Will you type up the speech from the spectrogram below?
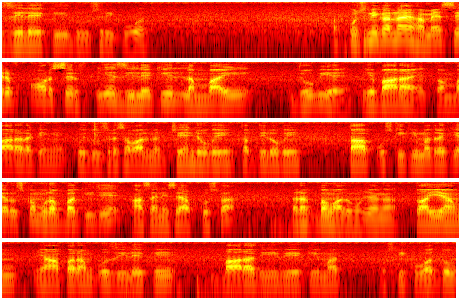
ज़िले की दूसरी कुवत। अब कुछ नहीं करना है, हमें सिर्फ़ और सिर्फ़ ये ज़िले की लंबाई जो भी है, ये बारह है तो हम बारह रखेंगे। कोई दूसरे सवाल में चेंज हो गई, तब्दील हो गई तो आप उसकी कीमत रखिए और उसका मुरबा कीजिए। आसानी से आपको उसका रकबा मालूम हो जाएगा। तो आइए हम यहाँ पर हमको ज़िले की बारह दी हुई है कीमत, उसकी कुत दो।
